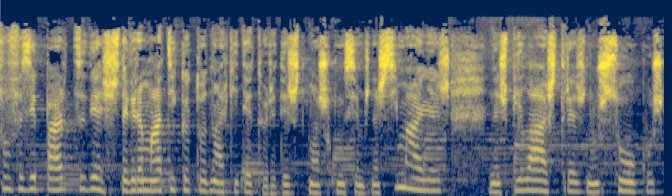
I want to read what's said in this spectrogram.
vão fazer parte desta gramática toda na arquitetura, desde que nós reconhecemos nas cimalhas, nas pilastras, nos socos,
